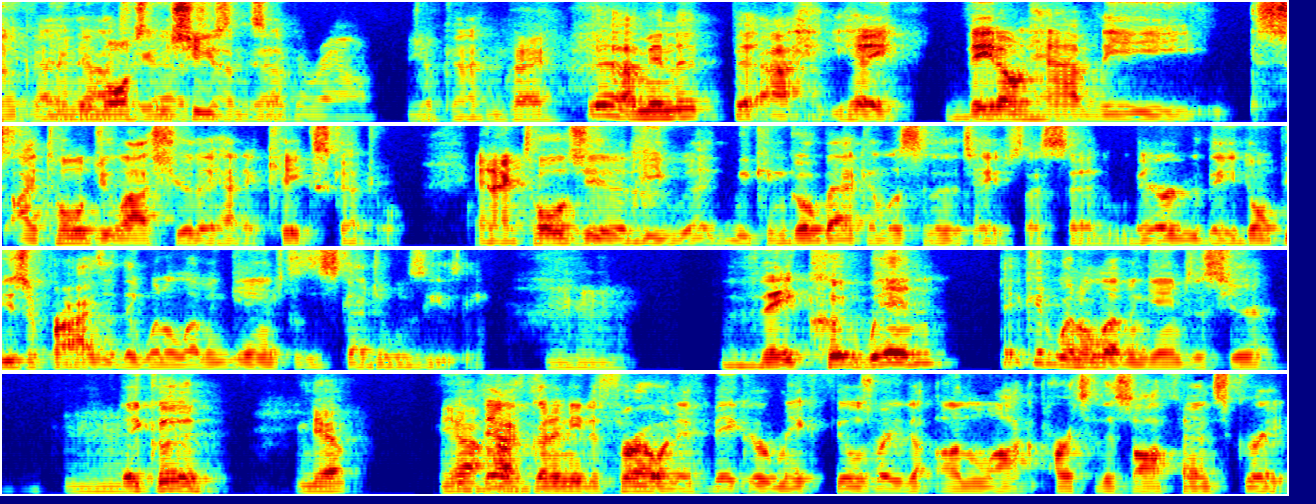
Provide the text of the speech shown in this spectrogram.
Okay. And they gotcha, lost to the Chiefs in the second round. Yep. Okay. Okay. Yeah, I mean, they, they, uh, hey, they don't have the. I told you last year they had a cake schedule. And I told you to be, we can go back and listen to the tapes. I said, they're, they don't be surprised that they win 11 games because the schedule was easy. Mm-hmm. They could win. They could win 11 games this year. Mm-hmm. They could. Yeah. Yeah. They're going to need to throw. And if Baker Mayfield's ready to unlock parts of this offense, great.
